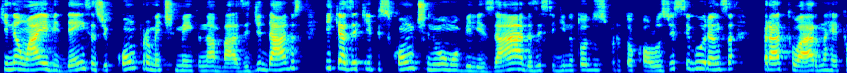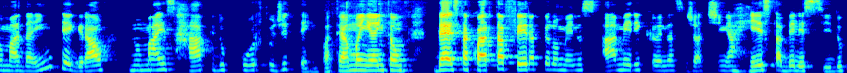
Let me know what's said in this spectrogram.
que não há evidências de comprometimento na base de dados e que as equipes continuam mobilizadas e seguindo todos os protocolos de segurança para atuar na retomada integral no mais rápido curto de tempo. Até amanhã, então, desta quarta-feira, pelo menos a Americanas já tinha restabelecido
